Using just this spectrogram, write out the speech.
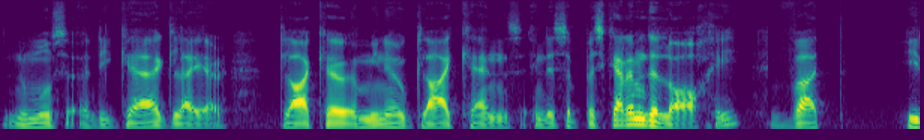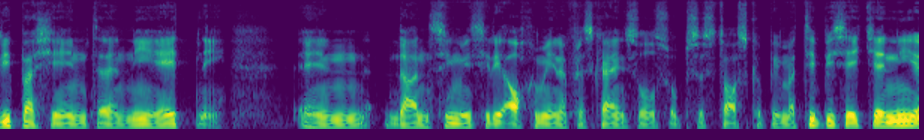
noem ons uh, die gag layer glycoaminoglycans en dis 'n beskermende laagie wat hierdie pasiënte nie het nie en dan sien mens hierdie algemene verskynsels op sistoskopie maar tipies het jy nie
